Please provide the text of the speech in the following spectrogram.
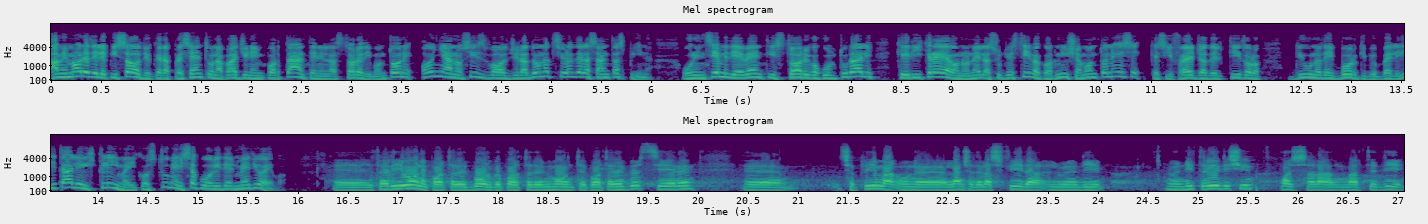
A memoria dell'episodio che rappresenta una pagina importante nella storia di Montone, ogni anno si svolge la donazione della Santa Spina, un insieme di eventi storico-culturali che ricreano nella suggestiva cornice montonese, che si fregia del titolo di uno dei borghi più belli d'Italia, il clima, i costumi e i sapori del Medioevo. Eh, I tre rioni, Porta del Borgo, Porta del Monte, Porta del Versiere, eh, c'è prima un eh, lancio della sfida lunedì, lunedì 13, poi ci sarà il martedì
